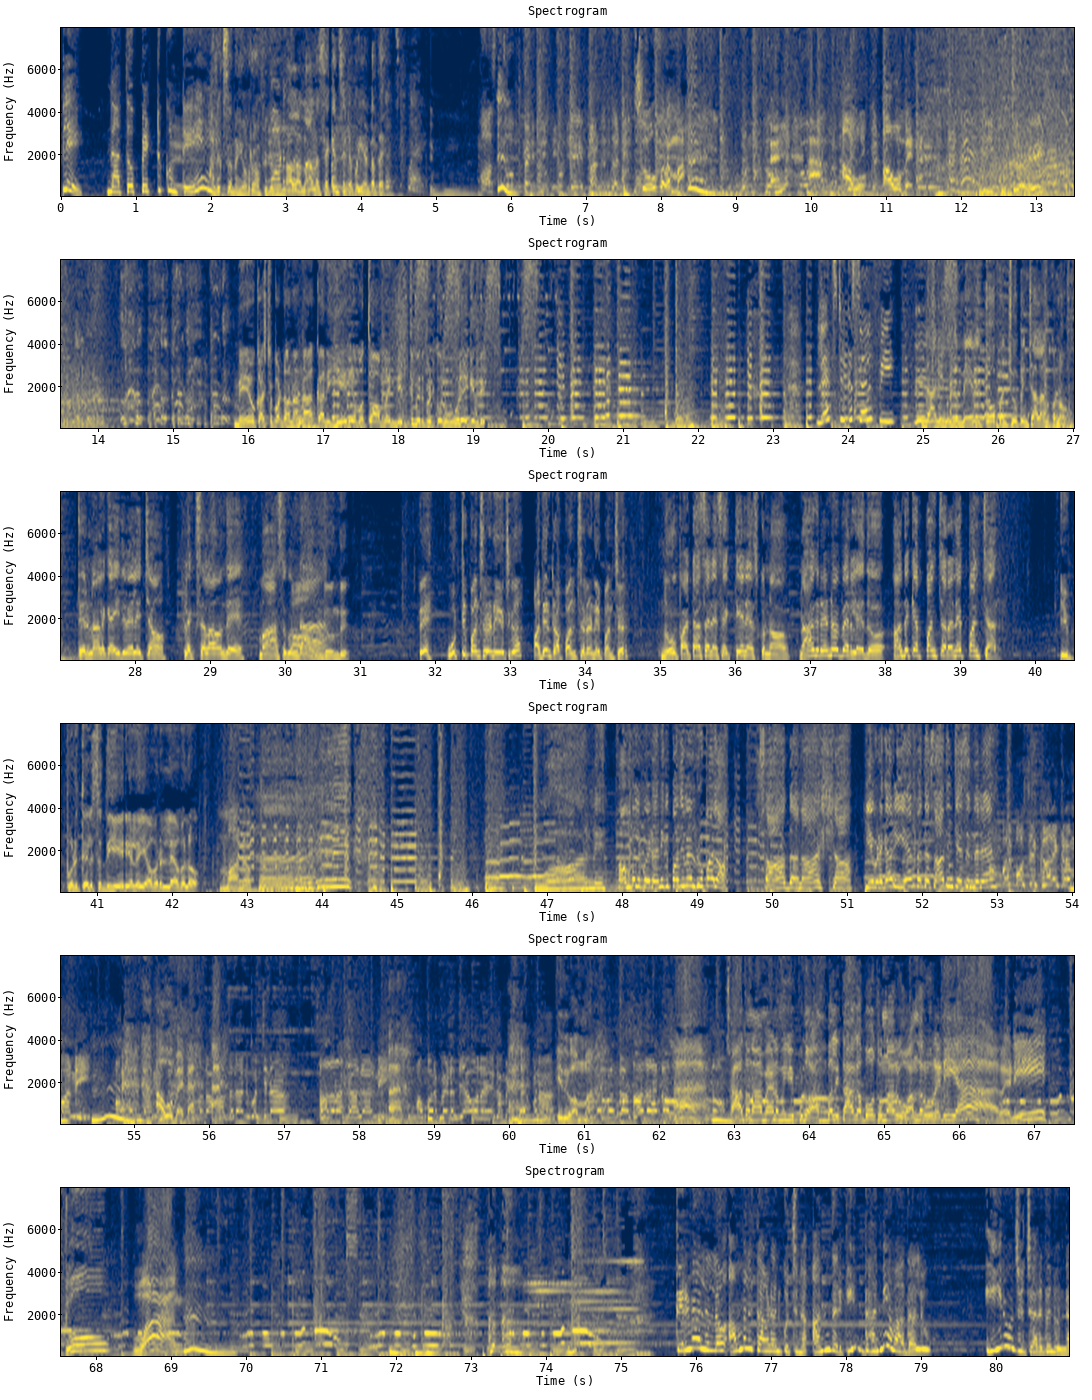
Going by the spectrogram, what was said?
Play. నాతో పెట్టుకుంటే. Alex అన్న ఎవరా ఫిగర్ అలా నాన్న సెకండ్ సెటప్ అయ్యి ఉంటది. సూపర్ అమ్మా ఆ, ఆవో ఆవో బేట. నీ కుంతురా రే. మేము కష్టపడ్డాం అన్న కానీ ఏరియా మొత్తం ఆ అమ్మాయిని నెత్తి మీద పెట్టుకొని ఊరేగింది. లెట్స్ టేక్ సెల్ఫీ దాని ముందు మేమే తోపని చూపించాలనుకున్నాం. తిరునాళ్ళకి ఐదు వేలు ఇచ్చాం. ఫ్లెక్స్ ఎలా ఉంది? ఆ, మాసుగుందా ఉంది ఉంది. రే ఒట్టి పంచర్ అనేయచ్చుగా? అదేంట్రా పంచర్ అనే పంచర్? నువ్వు పటాస్ అనే శక్తి అని వేసుకున్నావు నాకు రెండో పేరు లేదు. అందుకే పంచర్ అనే పంచర్. ఇప్పుడు తెలుసుది ఈ ఏరియాలో ఎవరు లెవలో. మన వారిని అంబలి పోయడానికి పదివేల రూపాయల? సాధన షా. ఈవిడ గారు ఏం పెద్ద సాధించేసిందనే? పోసే కార్యక్రమాన్ని ఆవో బేట వచ్చిన సాధన షా గారిని అంబర్పేట దేవాలయ కమిటీ తరఫున ఇదిగో అమ్మా. సాధారణంగా ఆ, సాధనా మేడం ఇప్పుడు అంబలి తాగబోతున్నారు. అందరూ రెడీయా రెడీ టూ వన్ తిరునాళ్ళలో అమ్మలు తాగడానికి వచ్చిన అందరికీ ధన్యవాదాలు. ఈ రోజు జరగనున్న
